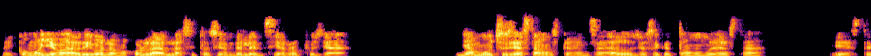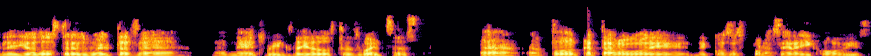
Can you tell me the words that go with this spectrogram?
de cómo llevar, digo, a lo mejor la, la situación del encierro, pues ya, ya muchos ya estamos cansados, yo sé que todo el mundo ya está, este, le dio dos, tres vueltas a, Netflix, le dio dos, tres vueltas a, a todo el catálogo de, de cosas por hacer ahí, hobbies.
